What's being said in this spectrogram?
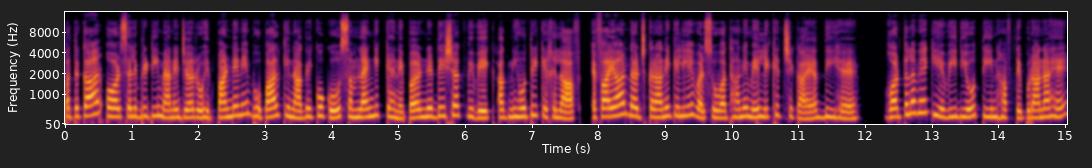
पत्रकार और सेलिब्रिटी मैनेजर रोहित पांडे ने भोपाल के नागरिकों को समलैंगिक कहने पर निर्देशक विवेक अग्निहोत्री के खिलाफ एफआईआर दर्ज कराने के लिए वर्सोवा थाने में लिखित शिकायत दी है। गौरतलब है कि ये वीडियो तीन हफ़्ते पुराना है,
